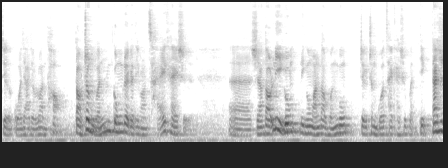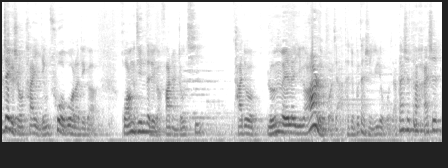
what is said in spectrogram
这个国家就乱套。到郑文公这个地方才开始，呃，实际上到立功，立功完了到文公，这个郑国才开始稳定。但是这个时候他已经错过了这个黄金的这个发展周期。他就沦为了一个二流国家，他就不再是一流国家，但是他还是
